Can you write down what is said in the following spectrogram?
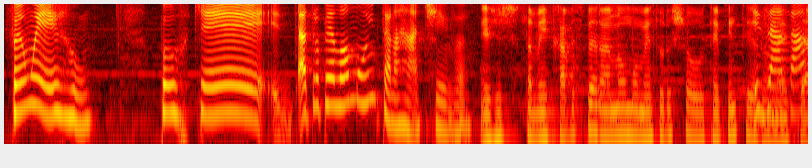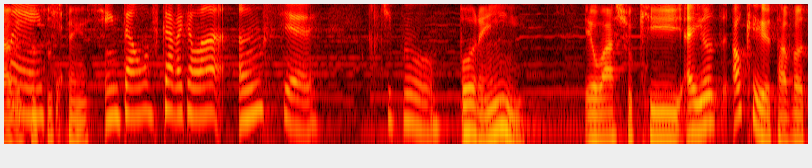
foi um erro. Porque atropelou muito a narrativa. E a gente também ficava esperando o momento do show o tempo inteiro, né? Criava esse Exatamente. suspense. Então ficava aquela ânsia. Tipo, Porém, eu acho que. Aí eu. Ok, eu tava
